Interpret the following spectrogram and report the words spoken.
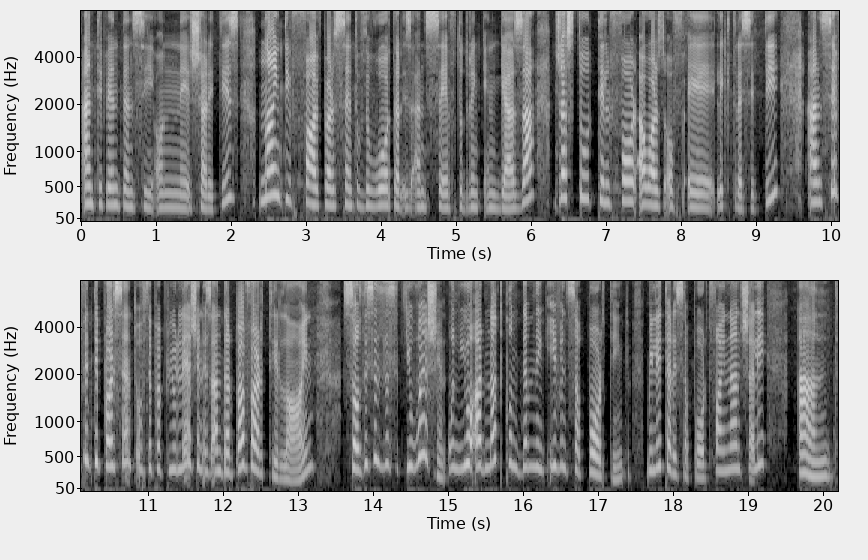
and dependency on uh, charities. 95% of the water is unsafe to drink in Gaza, just two till four hours of uh, electricity, and 70% of the population is under poverty line. So this is the situation when you are not condemning, even supporting military support financially and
